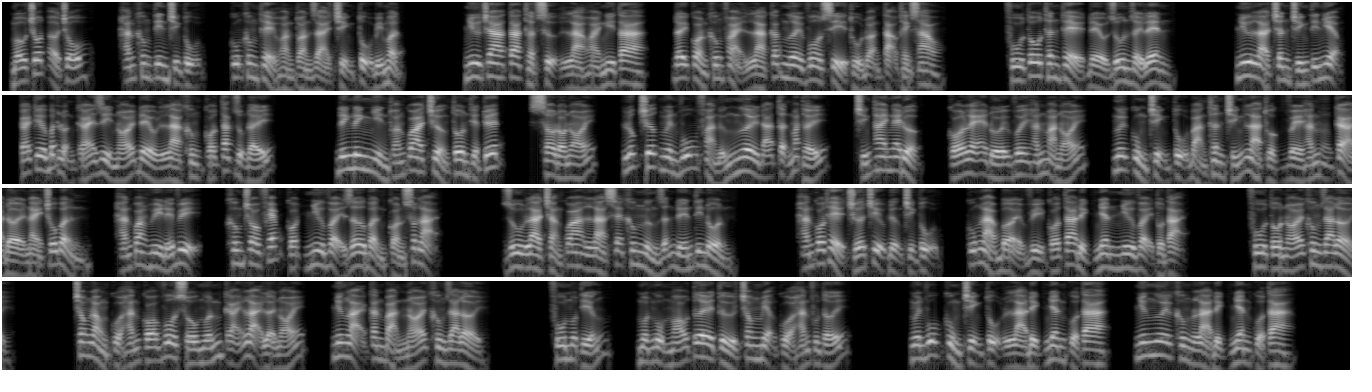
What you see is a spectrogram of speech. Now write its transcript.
Mấu chốt ở chỗ, hắn không tin trịnh tụ, cũng không thể hoàn toàn giải trịnh tụ bí mật. Như cha ta thật sự là hoài nghi ta, đây còn không phải là các ngươi vô sỉ thủ đoạn tạo thành sao. Phù tô thân thể đều run rẩy lên. Như là chân chính tín nhiệm, cái kia bất luận cái gì nói đều là không có tác dụng đấy. Đinh Ninh nhìn thoáng qua trưởng tôn thiệt tuyết, sau đó nói, lúc trước Nguyên Vũ phản ứng ngươi đã tận mắt thấy, chính thai nghe được, có lẽ đối với hắn mà nói, ngươi cùng trịnh tụ bản thân chính là thuộc về hắn cả đời này chỗ bẩn, hắn quang huy đế vị, không cho phép có như vậy dơ bẩn còn xuất lại. Dù là chẳng qua là sẽ không ngừng dẫn đến tin đồn. Hắn có thể chứa chịu đựng trịnh tụ, cũng là bởi vì có ta địch nhân như vậy tồn tại. Phu Tô nói không ra lời. Trong lòng của hắn có vô số muốn cãi lại lời nói, nhưng lại căn bản nói không ra lời. Phu một tiếng, một ngụm máu tươi từ trong miệng của hắn phun tới. Nguyên Vũ cùng trịnh tụ là địch nhân của ta, nhưng ngươi không là địch nhân của ta.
